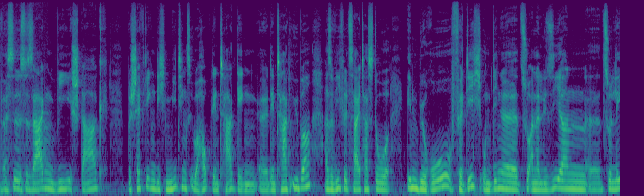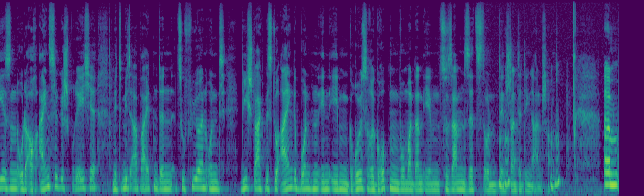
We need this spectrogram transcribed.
was würdest du sagen, wie stark beschäftigen dich Meetings überhaupt den Tag gegen äh, den Tag über? Also wie viel Zeit hast du im Büro für dich, um Dinge zu analysieren, äh, zu lesen oder auch Einzelgespräche mit Mitarbeitenden zu führen? Und wie stark bist du eingebunden in eben größere Gruppen, wo man dann eben zusammensitzt und mhm. den Stand der Dinge anschaut? Mhm. Ähm,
